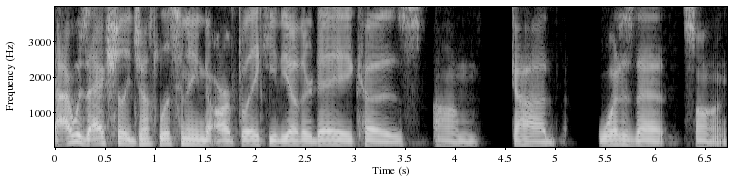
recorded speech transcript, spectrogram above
I was actually just listening to Art Blakey the other day because, um, God, what is that song?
